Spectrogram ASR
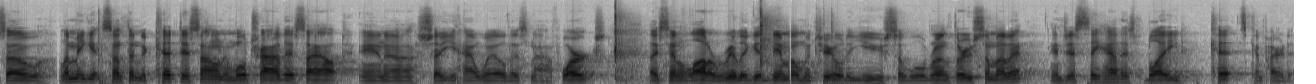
So let me get something to cut this on and we'll try this out and uh, show you how well this knife works. They sent a lot of really good demo material to use so we'll run through some of it and just see how this blade cuts compared to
